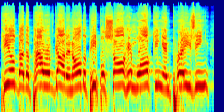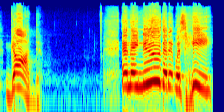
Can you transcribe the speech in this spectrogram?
healed by the power of God. And all the people saw him walking and praising God. And they knew that it was he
